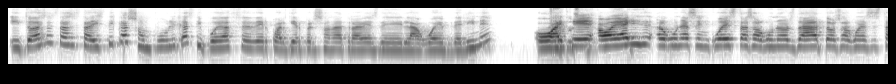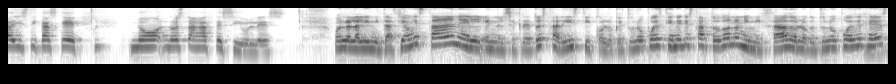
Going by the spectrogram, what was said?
¿Y todas estas estadísticas son públicas y puede acceder cualquier persona a través de la web del INE? ¿O hay, que, o hay algunas encuestas, algunos datos, algunas estadísticas que no, no están accesibles? Bueno, la limitación está en el, en el, secreto estadístico. Lo que tú no puedes tiene que estar todo anonimizado. Lo que tú no puedes es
